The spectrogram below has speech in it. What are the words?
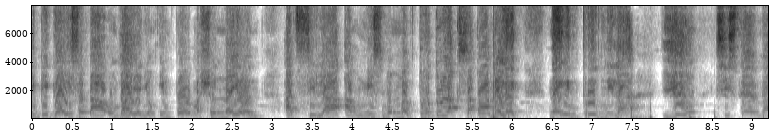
ibigay sa taong bayan yung impormasyon na yon at sila ang mismong magtutulak sa Comelec na improve nila yung sistema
